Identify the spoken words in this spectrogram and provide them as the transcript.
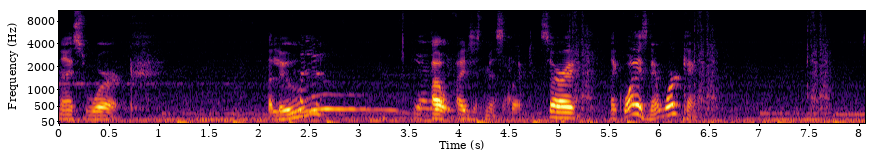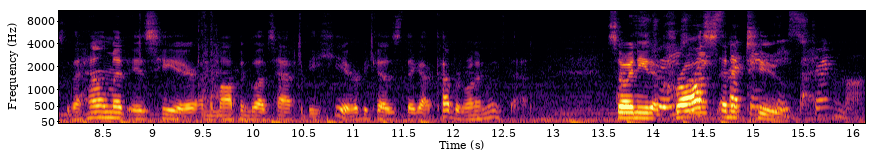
Nice work. Balloon? Balloon. Yeah, Oh, I just Yeah. misclicked. Sorry. Like, why isn't it working? So the helmet is here, and the mop and gloves have to be here because they got covered when I moved that. So I I'm need a cross and a tube. A string mop.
